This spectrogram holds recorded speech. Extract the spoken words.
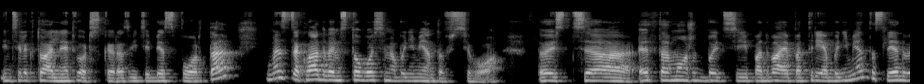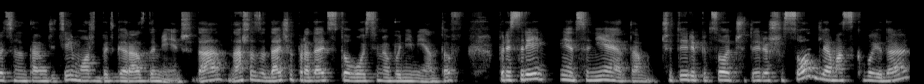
интеллектуальное и творческое развитие без спорта, мы закладываем 108 абонементов всего. То есть э, это может быть и по 2, и по 3 абонемента, следовательно, там детей может быть гораздо меньше. Да? Наша задача продать 108 абонементов. При средней цене там, 4 500, 4 600 для Москвы, да,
